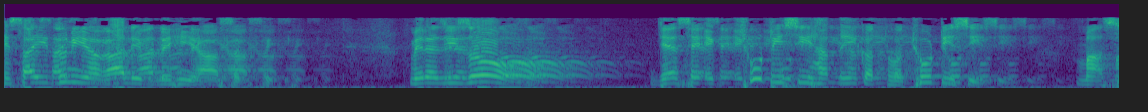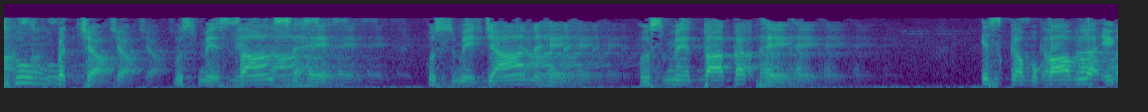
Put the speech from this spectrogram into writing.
عیسائی دنیا غالب نہیں آ سکتی۔ میرے عزیزو، جیسے ایک چھوٹی سی حقیقت ہو، چھوٹی سی معصوم بچہ، اس میں سانس ہے۔ اس میں جان ہے، اس میں طاقت ہے۔ اس کا مقابلہ ایک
